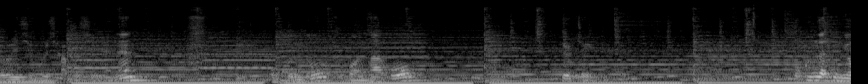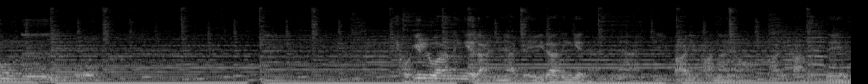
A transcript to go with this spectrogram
이런 식으로 잡으시면은 복근도 두 번 하고 효율적이겠죠. 복근 같은 경우는 격일로 하는 게 낫냐 매일 하는 게 낫냐 이 말이 많아요. 말이 많은데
